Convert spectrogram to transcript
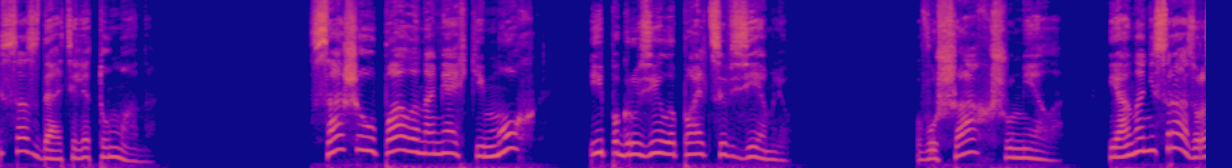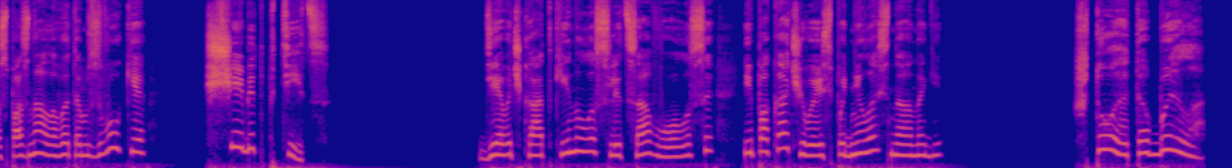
создателя тумана. Саша упала на мягкий мох и погрузила пальцы в землю. В ушах шумело, и она не сразу распознала в этом звуке щебет птиц. Девочка откинула с лица волосы и, покачиваясь, поднялась на ноги. Что это было?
